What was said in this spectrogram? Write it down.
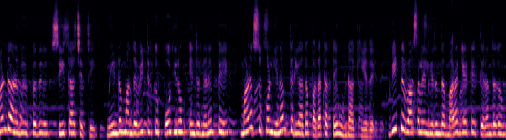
ஆண்டு அனுபவிப்பது சீதா சித்தி. மீண்டும் அந்த வீட்டிற்கு போகிறோம் என்ற நினைப்பே மனசுக்குள் இனம் தெரியாத பதட்டத்தை உண்டாக்கியது. வீட்டு வாசலில் இருந்த மரகேட்டை திறந்ததும்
